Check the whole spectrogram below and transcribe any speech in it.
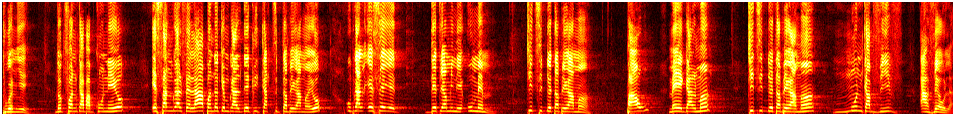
premier. Donc, faut être capable connaître. Et ça, nous faire là, pendant que nous décrire quatre types de tempérament, ou allons essayer de déterminer ou même quel type de tempérament pas mais également quel type de tempérament moun cap vivre avec là.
